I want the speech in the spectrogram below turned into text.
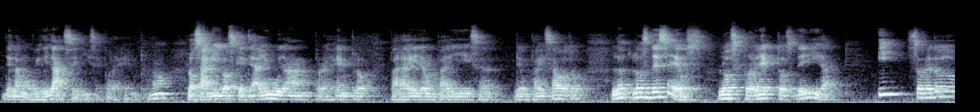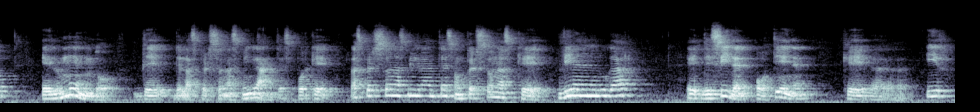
de la movilidad, se dice, por ejemplo. ¿no? Los amigos que te ayudan, por ejemplo, para ir de un país, de un país a otro. Los deseos, los proyectos de vida y, sobre todo, el mundo de, las personas migrantes, porque las personas migrantes son personas que viven en un lugar, y deciden o tienen que eh, ir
